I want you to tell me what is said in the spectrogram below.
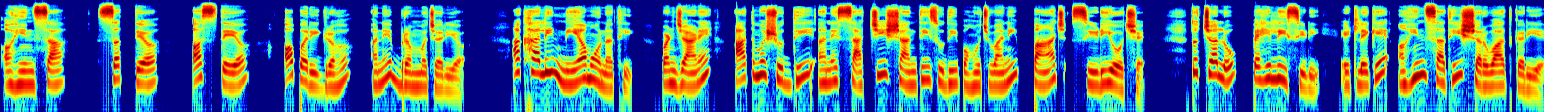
અહિંસા, સત્ય, અસ્તેય, અપરિગ્રહ અને બ્રહ્મચર્ય. આ ખાલી નિયમો નથી, પણ જાણે આત્મશુદ્ધિ અને સાચી શાંતિ સુધી પહોંચવાની પાંચ સીડીઓ છે. તો ચલો પહેલી સીડી, એટલે કે અહિંસાથી શરૂઆત કરીએ.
